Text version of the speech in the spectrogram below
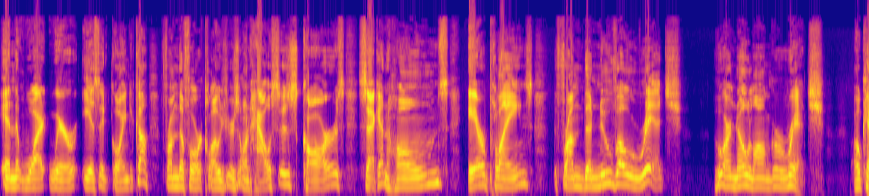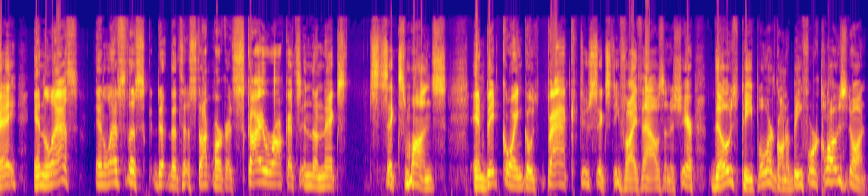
And what, where is it going to come? From the foreclosures on houses, cars, second homes, airplanes, from the nouveau rich who are no longer rich. Okay? Unless unless the, the, the stock market skyrockets in the next six months and Bitcoin goes back to 65,000 a share, those people are going to be foreclosed on.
